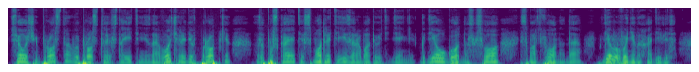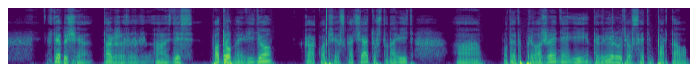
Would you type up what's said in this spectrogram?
Все очень просто, вы просто стоите, не знаю, в очереди, в пробке, запускаете, смотрите и зарабатываете деньги. Где угодно, со своего смартфона, да, где бы вы ни находились. Следующее, также а, здесь подробное видео, как вообще скачать, установить а, вот это приложение и интегрировать его с этим порталом.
